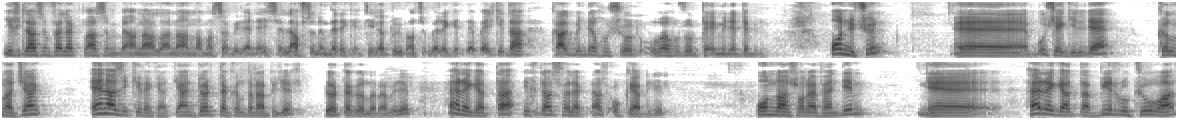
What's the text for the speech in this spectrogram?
İhlasın felak lazım. be analarını anlamasa bile neyse lafzının bereketiyle, duyması bereketiyle belki daha kalbinde huşur ve huzur temin edebilir. Onun için ee, bu şekilde kılınacak. En az iki rekat. Yani dört de kıldırabilir. Dört de kıldırabilir. Her rekatta İhlas, Felak, Nas okuyabilir. Ondan sonra efendim ee, her rekatta bir rükû var.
